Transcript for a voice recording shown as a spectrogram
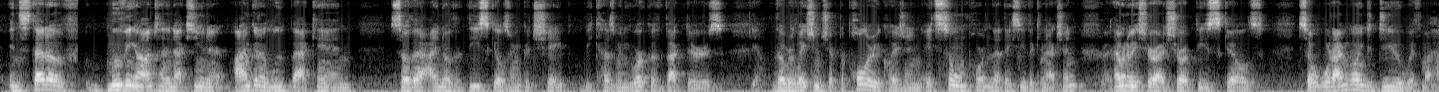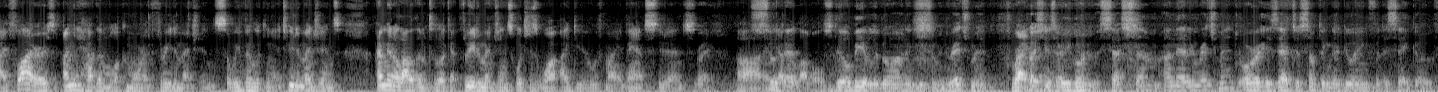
instead of moving on to the next unit, I'm going to loop back in so that I know that these skills are in good shape because when you work with vectors, yeah. the relationship to polar equation, it's so important that they see the connection. Right. Right. I want to make sure I show up these skills. So what I'm going to do with my high flyers, I'm going to have them look more in three dimensions. So we've been looking at two dimensions. I'm going to allow them to look at three dimensions, which is what I do with my advanced students. Right. Uh, so upper levels. They'll be able to go on and do some enrichment. Right. The question is, are you going to assess them on that enrichment, or is that just something they're doing for the sake of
